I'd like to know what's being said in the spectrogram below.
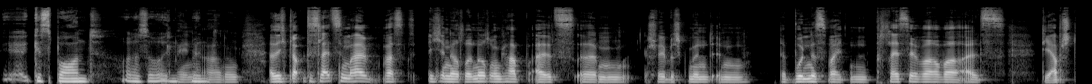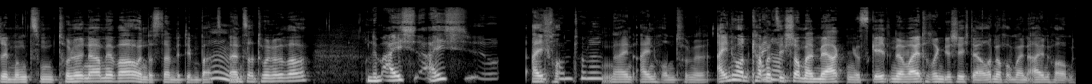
äh, gespawnt oder so. in Keine. Ahnung. Also ich glaube, das letzte Mal, was ich in Erinnerung habe, als ähm, Schwäbisch Gmünd in der bundesweiten Presse war, war, als die Abstimmung zum Tunnelname war und das dann mit dem Bad Hm. Spencer Tunnel war. Und im Eich, Eich, Eichhorn. Eichhorntunnel? Nein, Einhorntunnel. Einhorn kann man Einhorn. sich schon mal merken. Es geht in der weiteren Geschichte auch noch um ein Einhorn.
